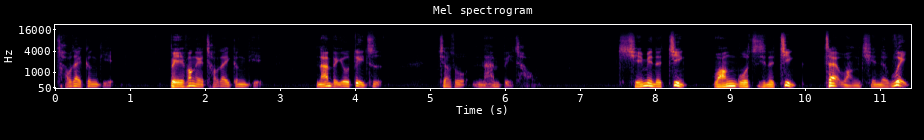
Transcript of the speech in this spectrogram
朝代更迭，北方也朝代更迭，南北又对峙，叫做南北朝。前面的晋亡国之前的晋，再往前的魏。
